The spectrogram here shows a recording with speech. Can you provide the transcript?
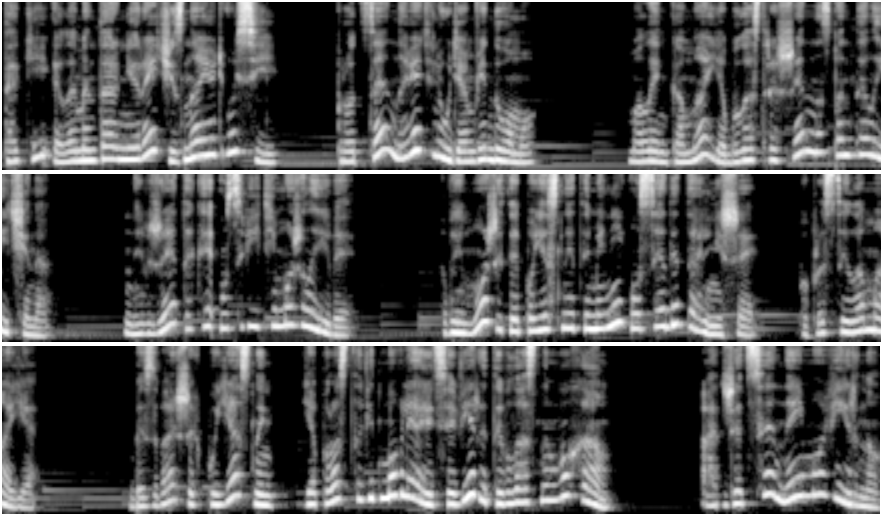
Такі елементарні речі знають усі, про це навіть людям відомо. Маленька Майя була страшенно спантеличена. Невже таке у світі можливе? Ви можете пояснити мені усе детальніше? попросила Майя. Без ваших пояснень я просто відмовляюся вірити власним вухам. Адже це неймовірно.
